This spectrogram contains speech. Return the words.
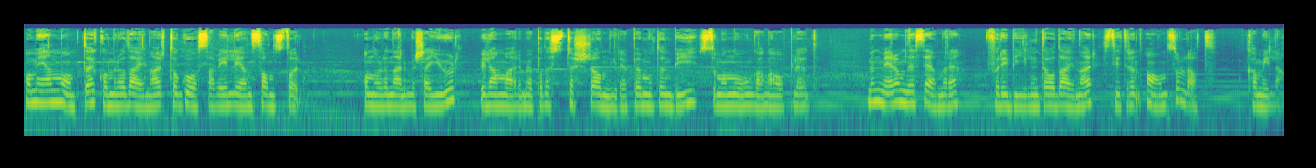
Om en måned kommer Odd Einar til å gå seg vill i en sandstorm. Og når det nærmer seg jul, vil han være med på det største angrepet mot en by som han noen gang har opplevd. Men mer om det senere, for i bilen til Odd Einar sitter en annen soldat, Camilla.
